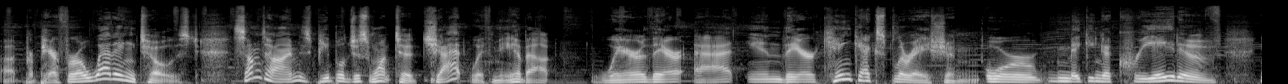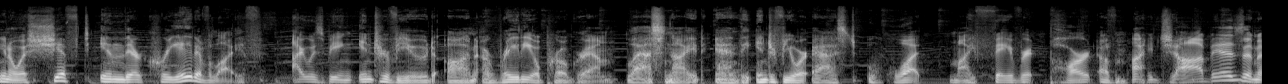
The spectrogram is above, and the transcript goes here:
uh, prepare for a wedding toast. Sometimes people just want to chat with me about where they're at in their kink exploration or making a creative, you know, a shift in their creative life. I was being interviewed on a radio program last night, and the interviewer asked what my favorite part of my job is and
